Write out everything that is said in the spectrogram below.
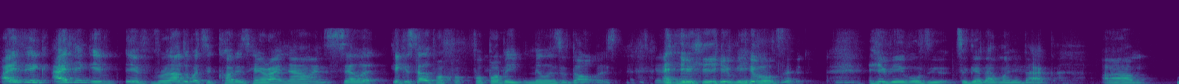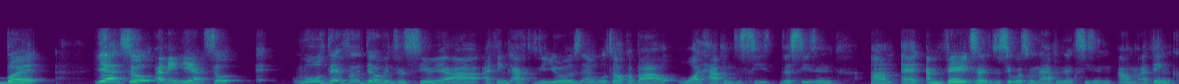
I think I think if if Ronaldo were to cut his hair right now and sell it, he could sell it for, for, for probably millions of dollars, That's and he'd be able to he'd be able to to get that money back. Um, but yeah, so I mean, yeah, so eh, we'll definitely delve into Serie A. I think after the Euros, and we'll talk about what happened this season. This season. Um, and I'm very excited to see what's going to happen next season. Um, I think,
